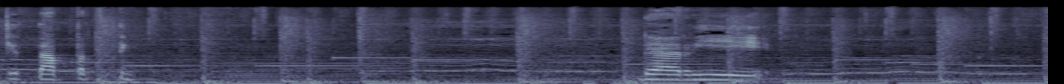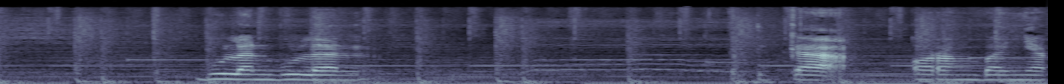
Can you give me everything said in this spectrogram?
kita petik dari bulan-bulan ketika orang banyak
